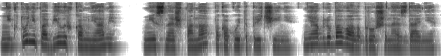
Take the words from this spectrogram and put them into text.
Никто не побил их камнями. Местная шпана по какой-то причине не облюбовала брошенное здание.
